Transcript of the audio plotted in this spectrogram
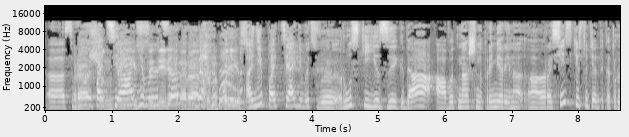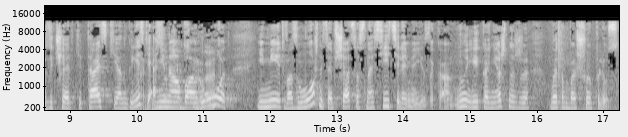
свой Russian подтягиваются, да, они подтягивают свой русский язык, да, а вот наши, например, ино, российские студенты, которые изучают китайский, английский, они, они наоборот да. имеют возможность общаться с носителями языка. Ну и, конечно же, в этом большой плюс.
